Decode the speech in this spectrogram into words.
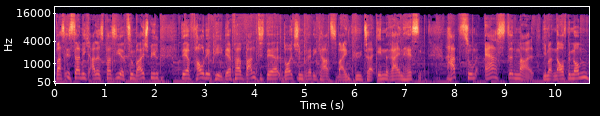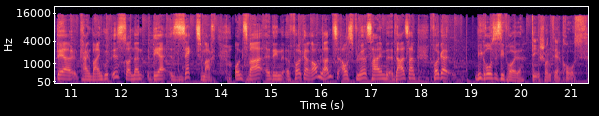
Was ist da nicht alles passiert? Zum Beispiel der VDP, der Verband der deutschen Prädikatsweingüter in Rheinhessen, hat zum ersten Mal jemanden aufgenommen, der kein Weingut ist, sondern der Sekt macht. Und zwar äh, den Volker Raumland aus Flörsheim-Dalsheim. Volker, wie groß ist die Freude? Die ist schon sehr groß,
